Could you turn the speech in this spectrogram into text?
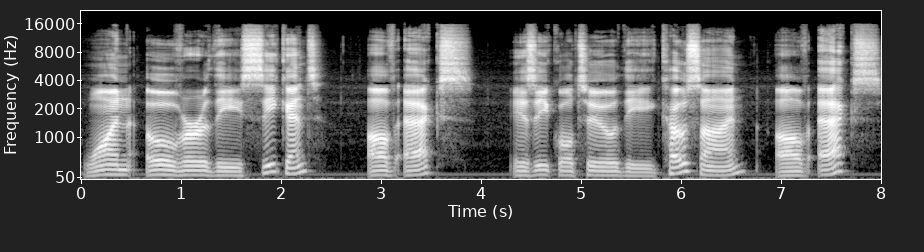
1 over the secant of x is equal to the cosine of x.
